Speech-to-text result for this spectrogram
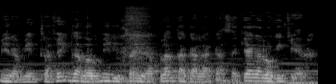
Mira, mientras venga a dormir y traiga plata acá a la casa, que haga lo que quiera.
